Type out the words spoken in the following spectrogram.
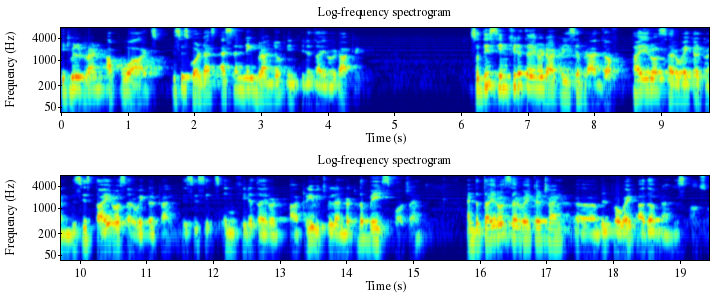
It will run upwards This is called as ascending branch of inferior thyroid artery. So this inferior thyroid artery is a branch of thyrocervical trunk. This is thyrocervical trunk. This is its inferior thyroid artery which will enter to the base portion. And the thyrocervical trunk uh, will provide other branches also.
